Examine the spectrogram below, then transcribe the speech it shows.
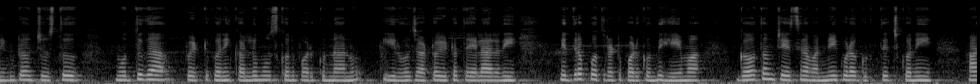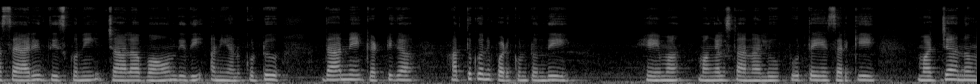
రింగ్టోన్ చూస్తూ ముద్దుగా పెట్టుకొని కళ్ళు మూసుకొని పడుకున్నాను. ఈరోజు అటో ఇటో తేలాలని నిద్రపోతున్నట్టు పడుకుంది హేమ. గౌతమ్ చేసినవన్నీ కూడా గుర్తెచ్చుకొని ఆ శారీని తీసుకొని చాలా బాగుంది ఇది అని అనుకుంటూ దాన్ని గట్టిగా హత్తుకొని పడుకుంటుంది. హేమ మంగళ స్నానాలు పూర్తయ్యేసరికి మధ్యాహ్నం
